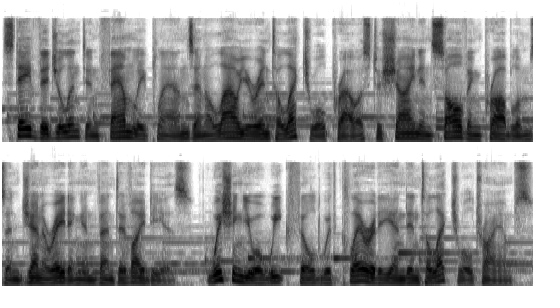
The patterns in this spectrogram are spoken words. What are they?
Stay vigilant in family plans and allow your intellectual prowess to shine in solving problems and generating inventive ideas. Wishing you a week filled with clarity and intellectual triumphs.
